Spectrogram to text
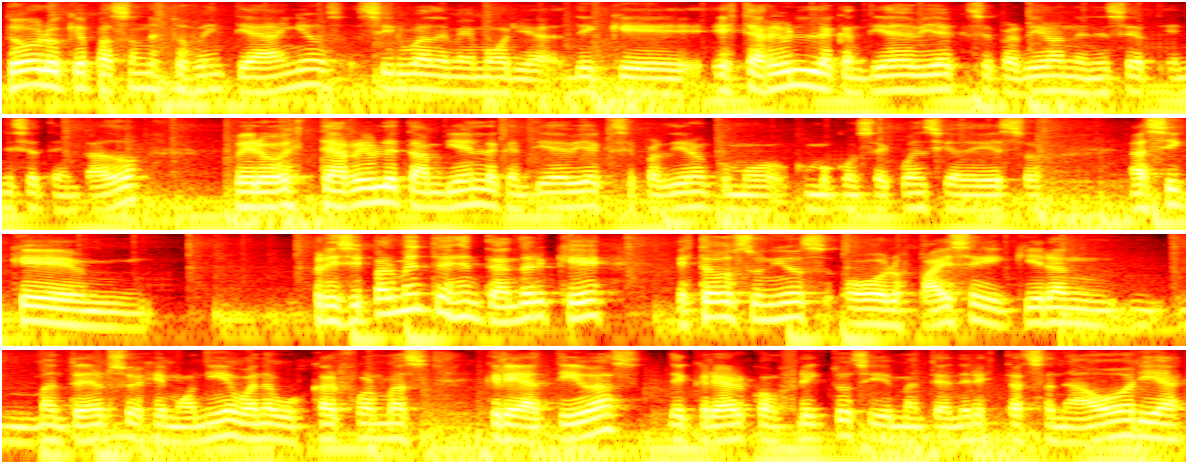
todo lo que ha pasado en estos 20 años sirva de memoria, de que es terrible la cantidad de vidas que se perdieron en ese, en ese atentado, pero es terrible también la cantidad de vidas que se perdieron como, como consecuencia de eso. Así que mm, principalmente es entender que Estados Unidos o los países que quieran mantener su hegemonía van a buscar formas creativas de crear conflictos y de mantener esta zanahoria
